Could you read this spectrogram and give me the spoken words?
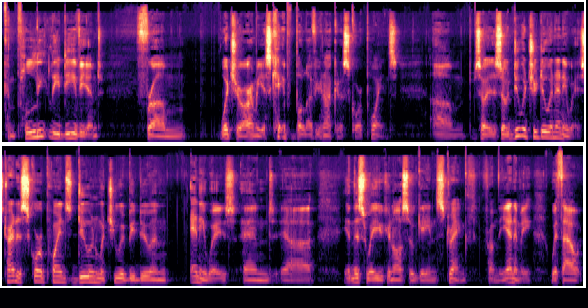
completely deviant from what your army is capable of, you're not going to score points. Um, so so do what you're doing anyways. Try to score points doing what you would be doing anyways, and uh, in this way you can also gain strength from the enemy without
